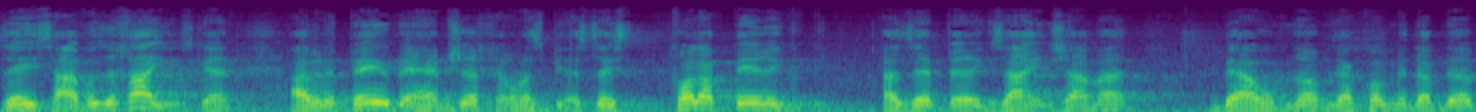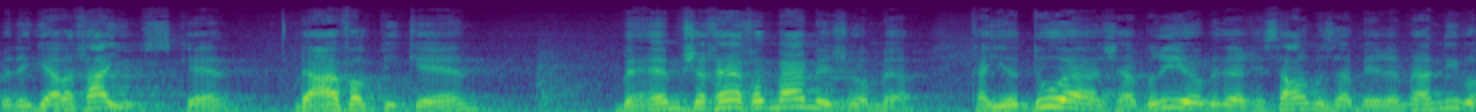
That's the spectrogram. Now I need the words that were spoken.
זה עשיו וזה חיוס, כן? אבל לפעיל בהמשך, כל הפרק הזה, פרק ז' שמה, באומנום זה הכל מדבר בנגיעה לחיוס, כן? ואף על פי כן, בהמשך עוד ממש, הוא אומר, כידוע שהבריאו בדרך יסלמוס אבירה מהניבו.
